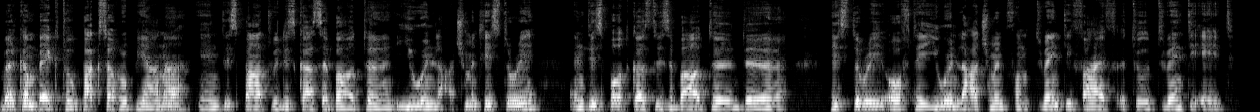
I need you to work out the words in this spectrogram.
Welcome back to Pax Europiana. In this part, we discuss about uh, EU enlargement history, and this podcast is about uh, the history of the EU enlargement from 25 to 28.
